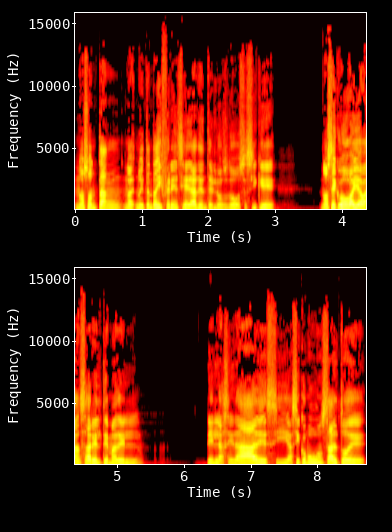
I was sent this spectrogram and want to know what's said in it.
no son tan. No, no hay tanta diferencia de edad entre los dos, así que. No sé cómo vaya a avanzar el tema del, las edades y así como hubo un salto de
